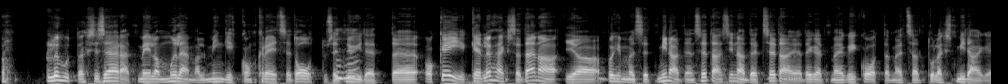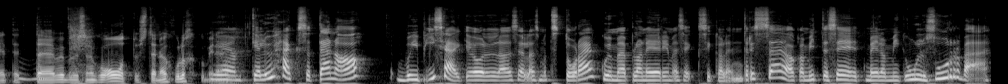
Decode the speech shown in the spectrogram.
noh lõhutaks siis ära, et meil on mõlemal mingid konkreetsed ootused mm -hmm. nüüd, et äh, okei okay,, kell üheksa täna ja põhimõtteliselt mina teen seda, sina teed seda ja tegelikult me kõik ootame, et sealt tuleks midagi, et, et äh, võib-olla see nagu ootuste õhu lõhkumine yeah.. kell üheksa täna võib isegi olla selles mõttes tore, kui me planeerime seksi kalendrisse, aga mitte see, et meil on mingi hull surve.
